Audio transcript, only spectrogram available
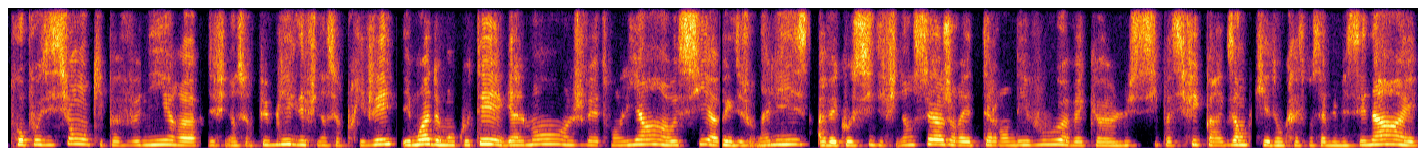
propositions qui peuvent venir des financeurs publics, des financeurs privés. Et moi, de mon côté également, je vais être en lien aussi avec des journalistes, avec aussi des financeurs. J'aurai tel rendez-vous avec Lucie Pacifique, par exemple, qui est donc responsable du mécénat. Et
